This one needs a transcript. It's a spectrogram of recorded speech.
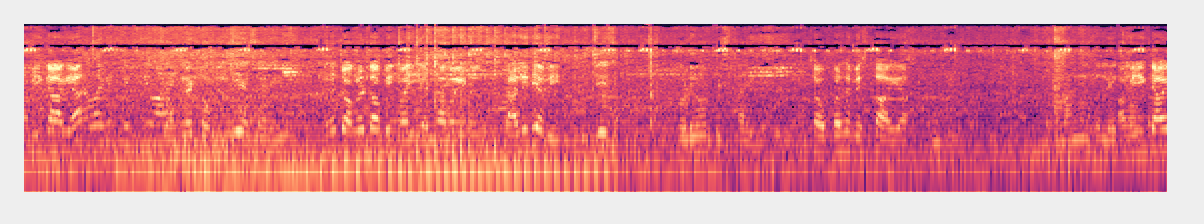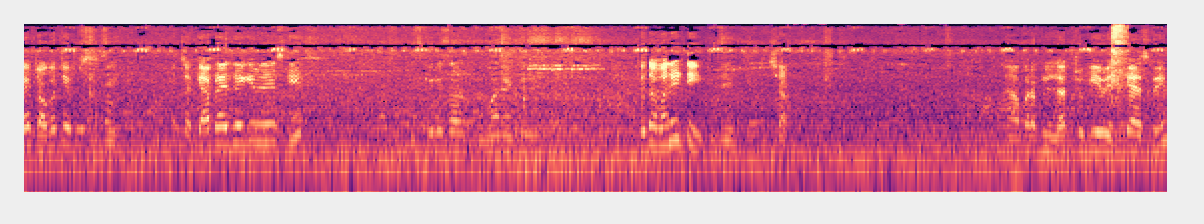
अभी का आ गया? चॉकलेट टॉपिंग ही है सर। अच्छा चॉकलेट टॉपिंग वही अच्छा वही डाली थी अभी? जी सर। थोड़ी और पिस्ता आएगी अच्छा ऊपर से पिस्ता आ गया। मैंने तो लेके अभी क्या है चॉको चिप्स जी। अच्छा क्या प्राइस रहेगी मेरे इसकी? इसकी भी सर वन एटी कितना वन एट्टी जी। अच्छा। यहाँ पर अपनी लग चुकी है इसकी आइसक्रीम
